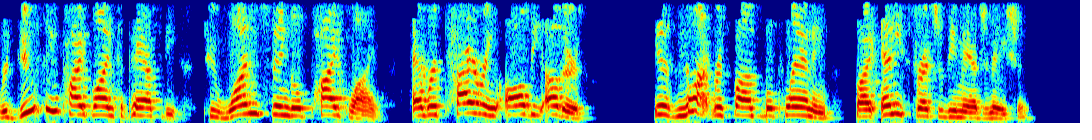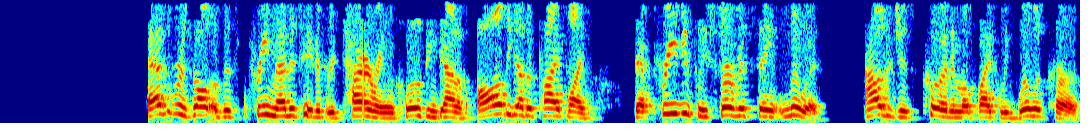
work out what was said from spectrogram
Reducing pipeline capacity to one single pipeline and retiring all the others is not responsible planning by any stretch of the imagination. As a result of this premeditated retiring and closing down of all the other pipelines that previously serviced St. Louis, outages could and most likely will occur,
